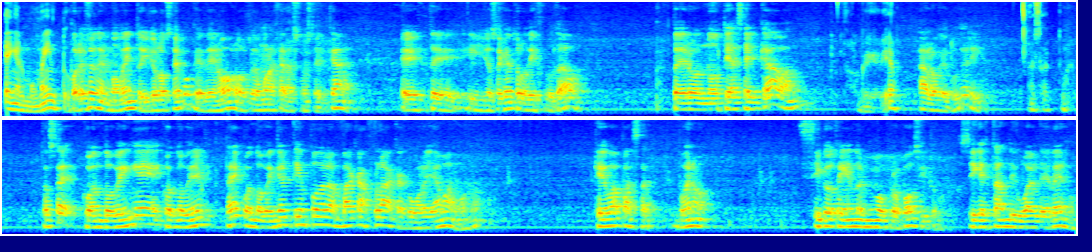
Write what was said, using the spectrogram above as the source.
En el momento. Por eso en el momento, y yo lo sé porque de nuevo tenemos una relación cercana. Este, y yo sé que te lo disfrutabas. Pero no te acercaban lo que quería. a lo que tú querías. Exacto. Entonces, cuando viene, cuando viene, cuando venga el tiempo de las vacas flacas, como le llamamos, ¿no? ¿Qué va a pasar? Bueno, sigo teniendo el mismo propósito, sigue estando igual de lejos,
